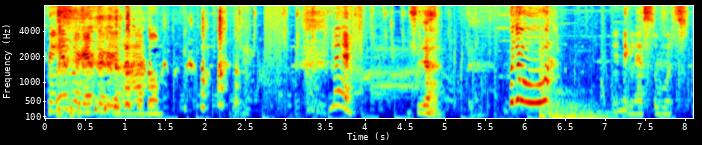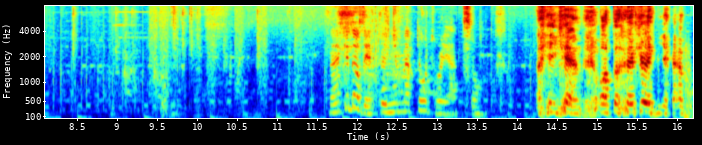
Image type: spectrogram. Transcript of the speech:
Még ez meg eltöri a lábam. Ne! Szia. Mindig leszúrsz. Neked azért könnyebb, mert te otthon játszol. Igen, attól könnyebb.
